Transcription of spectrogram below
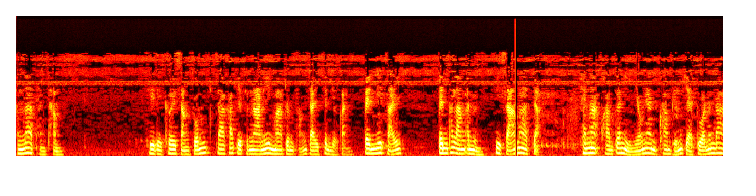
อำนาจแห่งธรรมที่ได้เคยสั่งสมจาคาเจตนานี้มาจนฝังใจเช่นเดียวกัน เป็นนิสัย เป็นพลังอันหนึ่งที่สามารถจะชนะความตระหนี่เหนียวแน่นความเห็นแก่ตัวนั้นได้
